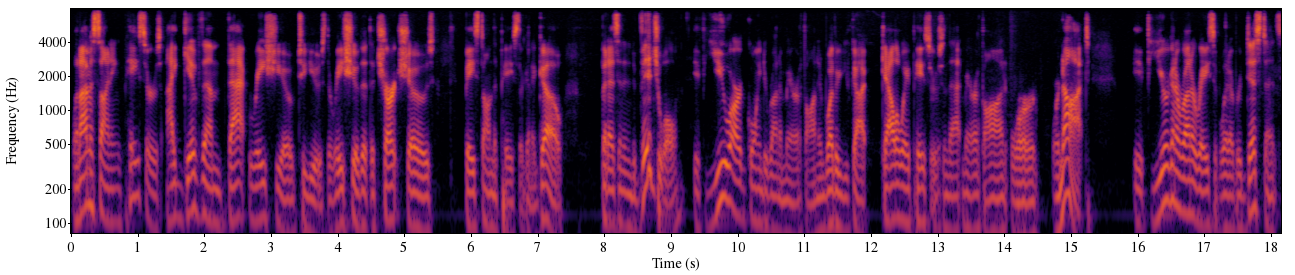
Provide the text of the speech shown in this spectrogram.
when I'm assigning pacers, I give them that ratio to use, the ratio that the chart shows based on the pace they're going to go. But as an individual, if you are going to run a marathon, and whether you've got Galloway Pacers in that marathon or or not, if you're going to run a race of whatever distance,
